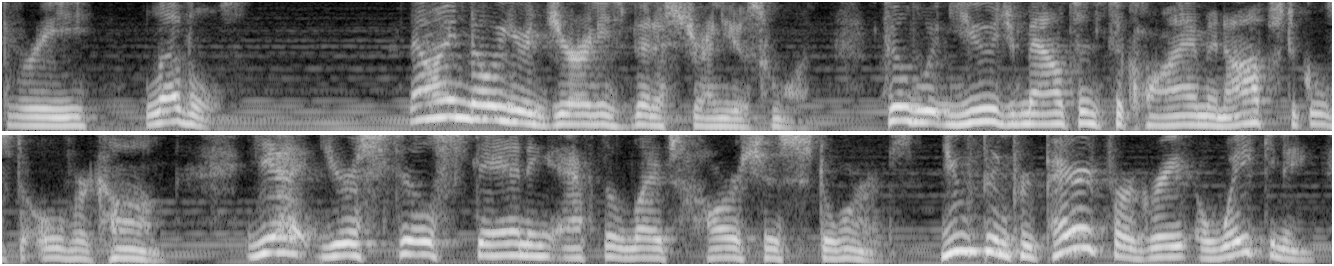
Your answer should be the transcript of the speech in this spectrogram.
three levels. Now I know your journey's been a strenuous one, filled with huge mountains to climb and obstacles to overcome. Yet you're still standing after life's harshest storms. You've been prepared for a great awakening,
